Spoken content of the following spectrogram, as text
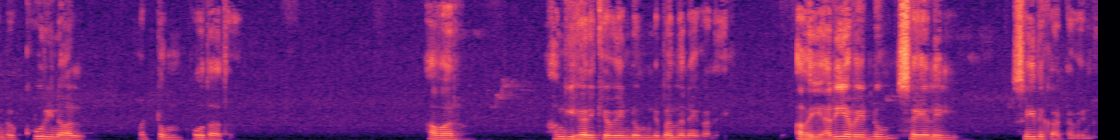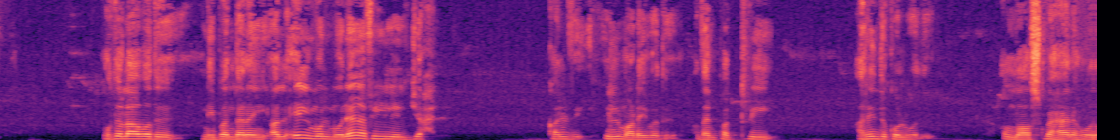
என்று கூறினால் மட்டும் போதாது அவர் அங்கீகரிக்க வேண்டும் நிபந்தனைகளை அதை அறிய வேண்டும் செயலில் செய்து காட்ட வேண்டும் முதலாவது நிபந்தனை அல் இல்முல் முனாஃபீலில் ஜஹல் கல்வி இல்மடைவது அதன் பற்றி அறிந்து கொள்வது அல்லாஹ் சுப்ஹானஹு வ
